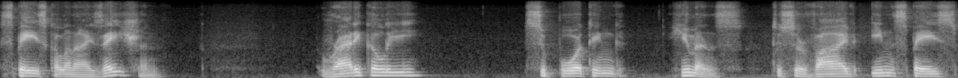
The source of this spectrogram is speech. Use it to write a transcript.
space colonization, radically supporting humans to survive in space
